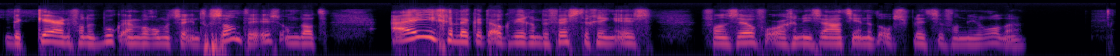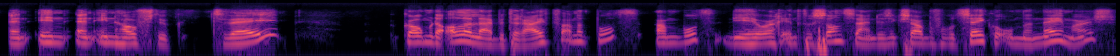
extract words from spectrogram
de kern van het boek en waarom het zo interessant is. Omdat eigenlijk het ook weer een bevestiging is van zelforganisatie en het opsplitsen van die rollen. En in, en in hoofdstuk 2 komen er allerlei bedrijven aan het bod, aan bod die heel erg interessant zijn. Dus ik zou bijvoorbeeld zeker ondernemers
